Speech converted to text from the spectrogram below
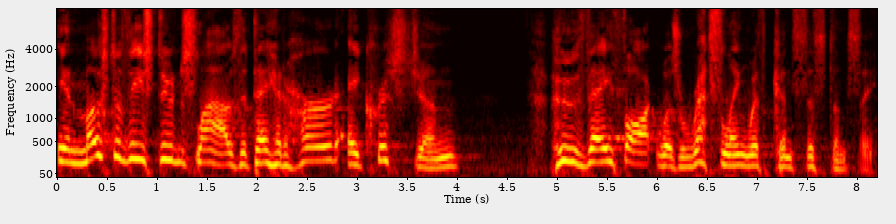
in most of these students' lives that they had heard a Christian who they thought was wrestling with consistency.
